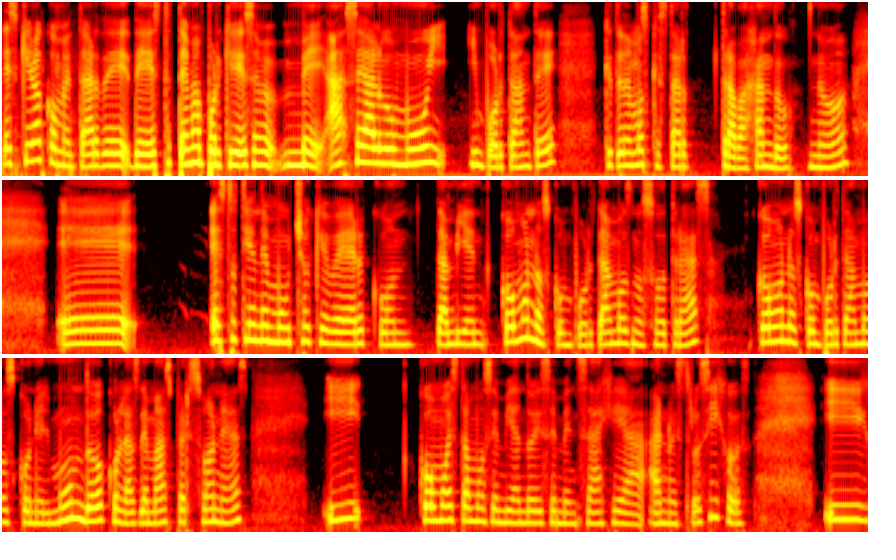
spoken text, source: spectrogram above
les quiero comentar de, de este tema porque se me hace algo muy importante que tenemos que estar trabajando, ¿no? Eh, esto tiene mucho que ver con también cómo nos comportamos nosotras, cómo nos comportamos con el mundo, con las demás personas y cómo estamos enviando ese mensaje a, nuestros hijos. Y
